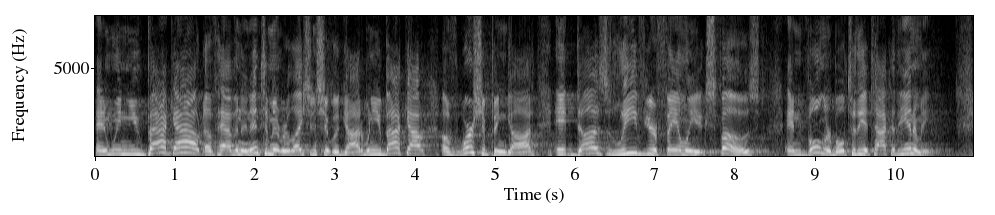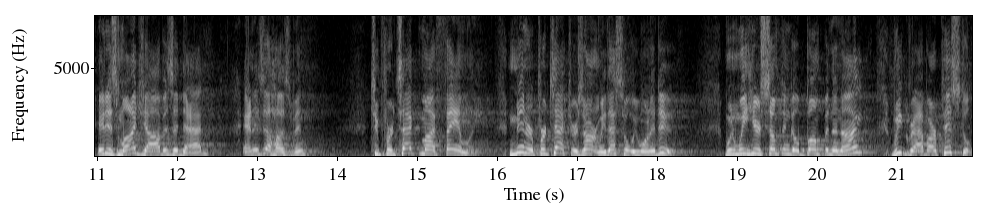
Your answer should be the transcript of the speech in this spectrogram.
And when you back out of having an intimate relationship with God, when you back out of worshiping God, it does leave your family exposed and vulnerable to the attack of the enemy. It is my job as a dad and as a husband to protect my family. Men are protectors, aren't we? That's what we want to do. When we hear something go bump in the night, we grab our pistol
